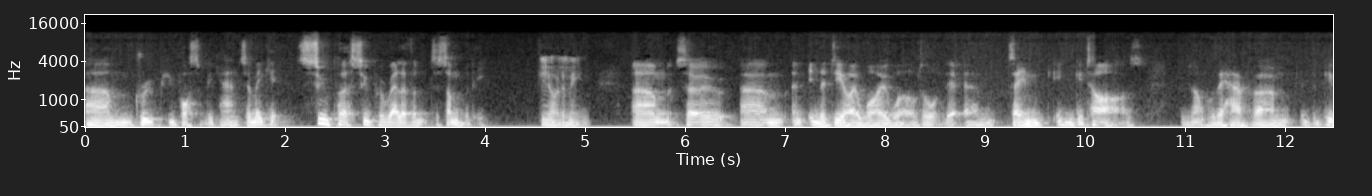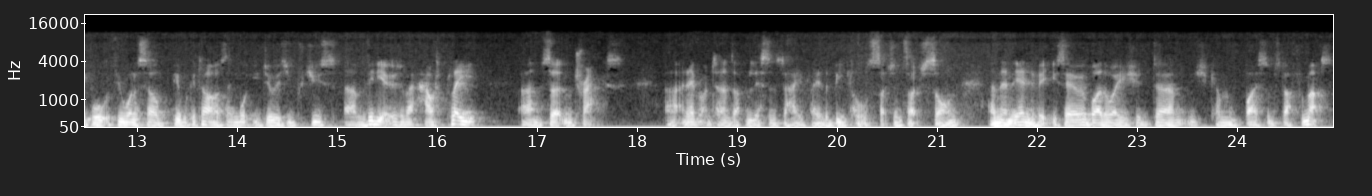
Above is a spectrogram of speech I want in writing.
um, group you possibly can. So make it super super relevant to somebody. If you know what I mean. Um, so um, in the DIY world, or um, say in, guitars, for example, they have um, the people. If you want to sell people guitars, then what you do is you produce um, videos about how to play certain tracks uh, and everyone turns up and listens to how you play the Beatles such and such song, and then at the end of it you say, oh, by the way, you should um, you should come buy some stuff from us,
